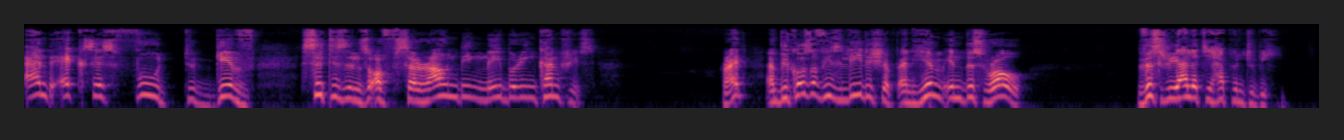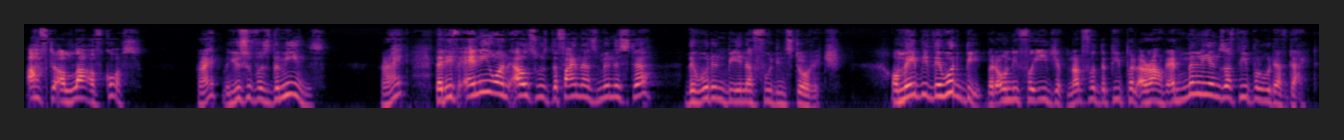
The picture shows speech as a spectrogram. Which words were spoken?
and excess food to give citizens of surrounding neighboring countries. Right? And because of his leadership and him in this role, this reality happened to be. After Allah, of course. Right? Yusuf was the means. Right? That if anyone else was the finance minister, there wouldn't be enough food in storage. Or maybe they would be, but only for Egypt, not for the people around. And millions of people would have died.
